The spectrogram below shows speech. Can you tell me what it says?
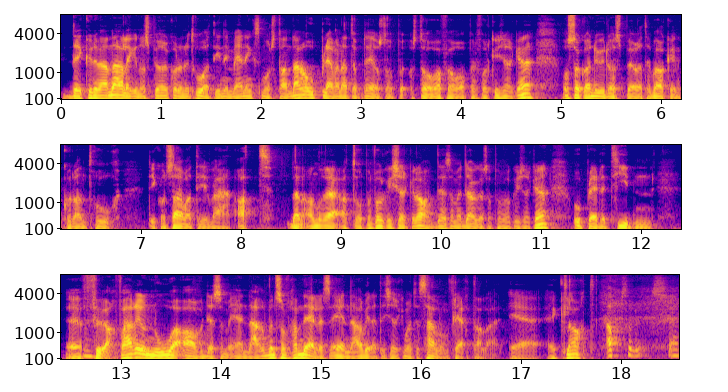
det kunne være nærliggende å spørre hvordan du tror at dine meningsmotstandere opplever nettopp det å stå, stå overfor Åpen folkekirke. Og så kan du da spørre tilbake hvordan tror de konservative at den andre, at Åpen folkekirke, da, det som er dagens Åpen folkekirke, opplevde tiden eh, før. For her er jo noe av det som er nerven, som fremdeles er nerve i dette kirkemøtet, selv om flertallet er, er klart. Absolutt. Ja.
